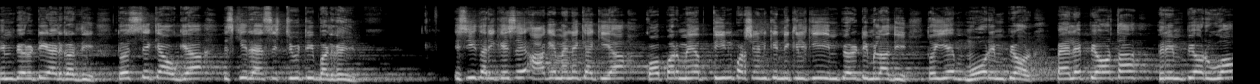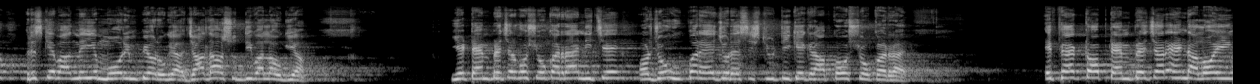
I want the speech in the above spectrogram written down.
इम्प्योरिटी ऐड कर दी। तो इससे क्या हो गया? इसकी रेसिस्टिविटी बढ़ गई। इसी तरीके से आगे मैंने क्या किया? कॉपर में अब तीन परसेंट की निकल की इम्प्योरिटी मिला दी। तो ये मोर इम्प्योर पहले प्योर था, फिर इम्प्योर हुआ, फिर इसके बाद में ये मोर इम्प्योर हो गया। ज़्यादा अशुद्धि वाला हो गया। ये टेम्परेचर को शो कर रहा है नीचे, और जो ऊपर है, जो रेसिस्टिविटी के ग्राफ को शो कर रहा है। Effect of temperature and alloying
